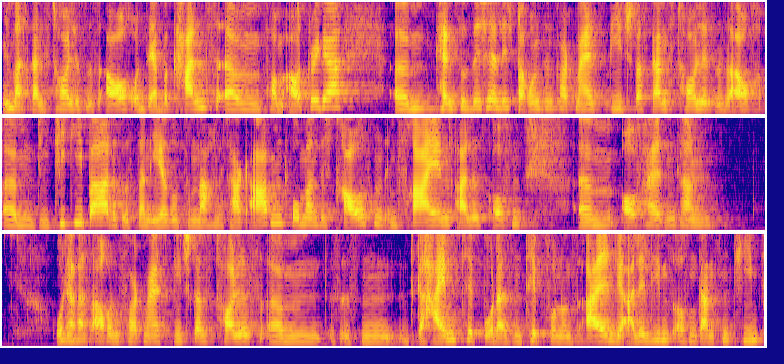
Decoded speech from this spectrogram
Was ganz toll ist, ist auch und sehr bekannt ähm, vom Outrigger. Ähm, kennst du sicherlich bei uns in Fort Myers Beach. Was ganz toll ist, ist auch ähm, die Tiki Bar. Das ist dann eher so zum Nachmittagabend, wo man sich draußen im Freien alles offen ähm, aufhalten kann. Oder was auch in Fort Myers Beach ganz toll ist, ähm, es ist ein Geheimtipp oder ist ein Tipp von uns allen, wir alle lieben es aus dem ganzen Team,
